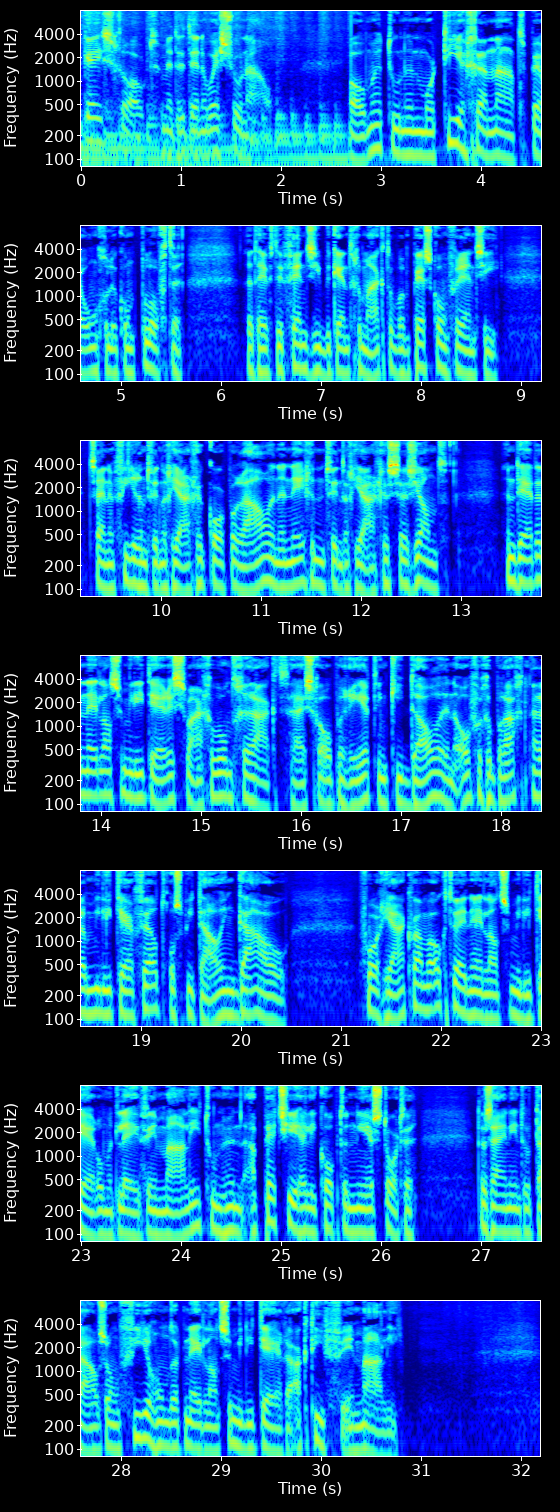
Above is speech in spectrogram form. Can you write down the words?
Kees Groot met het NOS-journaal. ...komen toen een mortiergranaat per ongeluk ontplofte. Dat heeft Defensie bekendgemaakt op een persconferentie. Het zijn een 24-jarige korporaal en een 29-jarige sergeant. Een derde Nederlandse militair is zwaar gewond geraakt. Hij is geopereerd in Kidal en overgebracht naar een militair veldhospitaal in Gao. Vorig jaar kwamen ook twee Nederlandse militairen om het leven in Mali... toen hun Apache-helikopter neerstortte. Er zijn in totaal zo'n 400 Nederlandse militairen actief in Mali.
